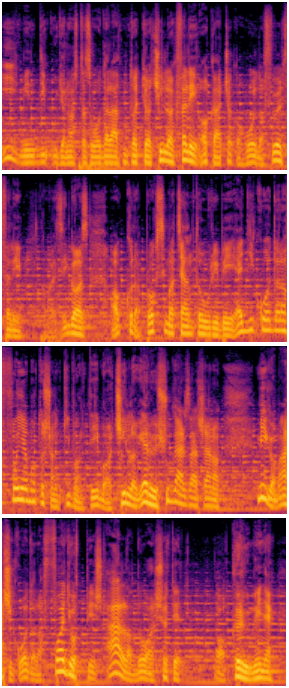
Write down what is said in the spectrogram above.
így mindig ugyanazt az oldalát mutatja a csillag felé, akár csak a hold a Föld felé. Ha ez igaz, akkor a Proxima Centauri B egyik oldala folyamatosan ki van téve a csillag erős sugárzásának, míg a másik oldala fagyott és állandóan sötét. A körülmények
